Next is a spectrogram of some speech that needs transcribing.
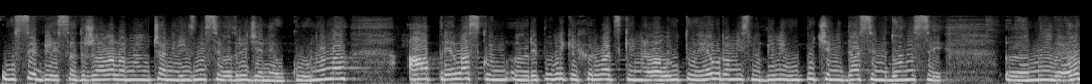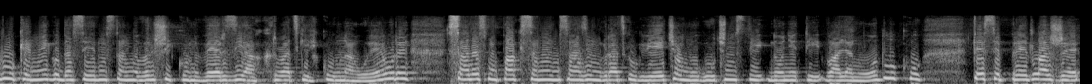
u sebi je sadržavala novčane iznose određene u kunama, a prelaskom e, Republike Hrvatske na valutu euro mi smo bili upućeni da se ne donose nove odluke, nego da se jednostavno vrši konverzija hrvatskih kuna u eure. Sada smo pak sa novim sazivom gradskog vijeća u mogućnosti donijeti valjanu odluku, te se predlaže e,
